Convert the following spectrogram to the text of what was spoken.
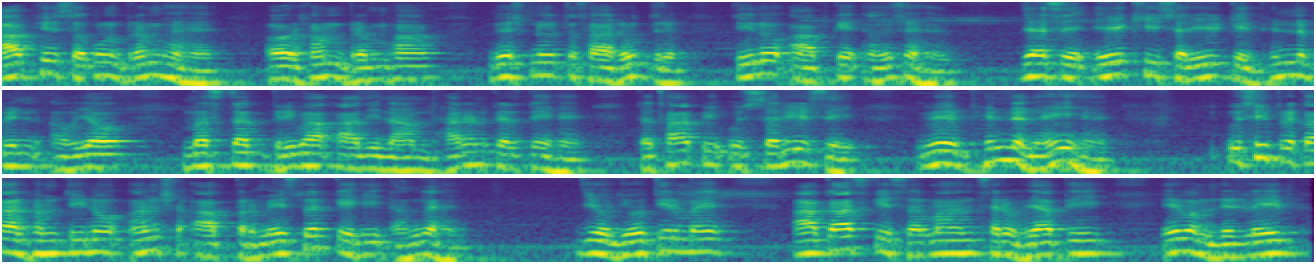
आप ही सगुण ब्रह्म हैं और हम ब्रह्मा, विष्णु तथा रुद्र तीनों आपके अंश हैं। जैसे एक ही शरीर के भिन्न भिन्न अवयव, मस्तक, ग्रीवा आदि नाम धारण करते हैं, तथापि उस शरीर से वे भिन्न नहीं हैं। उसी प्रकार हम तीनों अंश आप परमेश्वर के ही अंग हैं। जो ज्योतिर्मय, आकाश के समान, सर्वव्यापी एवं निर्लेप,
